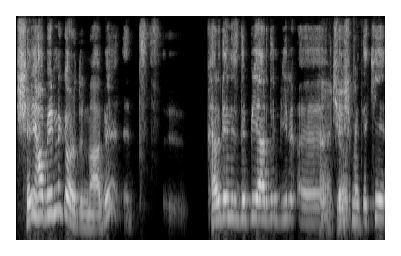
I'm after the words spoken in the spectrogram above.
şey haberini gördün mü abi? T- Karadeniz'de bir yerde bir e, gördüm. çeşmedeki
